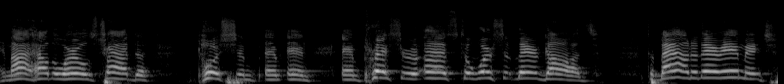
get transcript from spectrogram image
Am I how the world's tried to push and, and, and, and pressure us to worship their gods, to bow to their image,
